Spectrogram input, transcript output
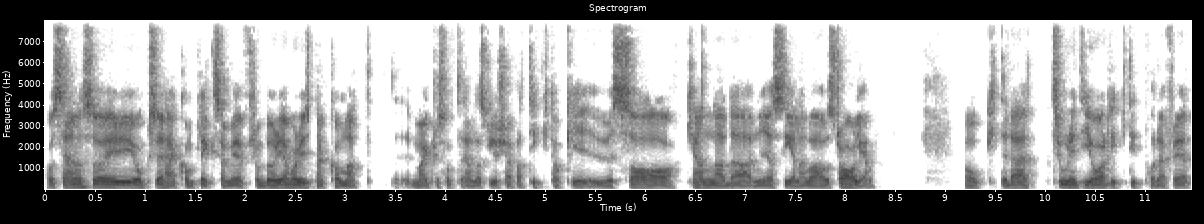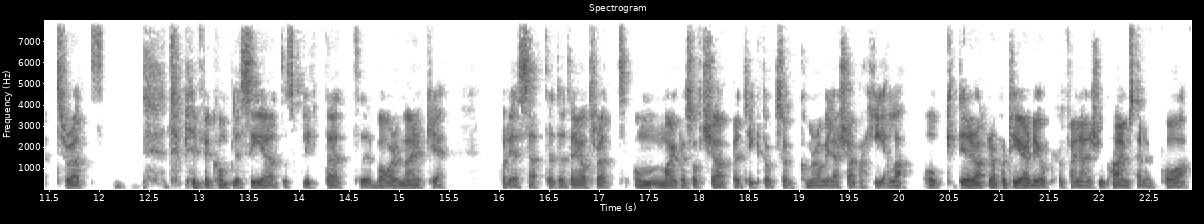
Och sen så är det ju också det här komplexa med, från början var det ju snack om att Microsoft endast skulle köpa TikTok i USA, Kanada, Nya Zeeland och Australien. Och det där tror inte jag riktigt på därför jag tror att det blir för komplicerat att splitta ett varumärke på det sättet. Utan jag tror att om Microsoft köper TikTok så kommer de vilja köpa hela. Och det rapporterade ju också Financial Times här nu på,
